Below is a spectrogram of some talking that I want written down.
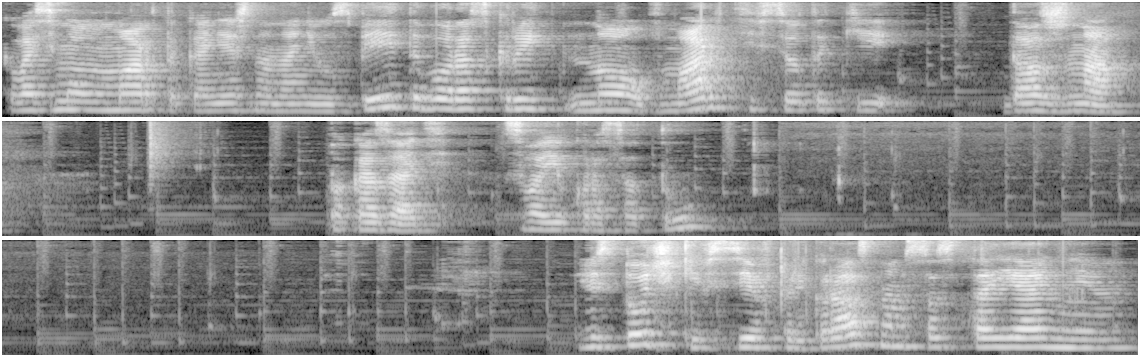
К 8 марта, конечно, она не успеет его раскрыть, но в марте все-таки должна показать свою красоту. Листочки все в прекрасном состоянии.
